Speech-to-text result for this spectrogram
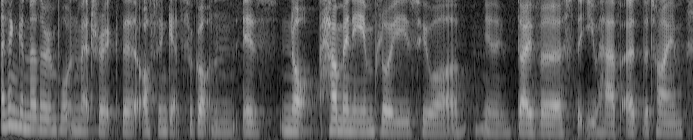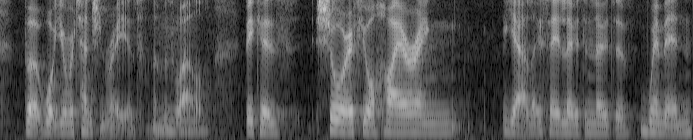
I think another important metric that often gets forgotten is not how many employees who are, you know, diverse that you have at the time, but what your retention rate is for them mm. as well. Because sure, if you're hiring yeah, like say loads and loads of women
